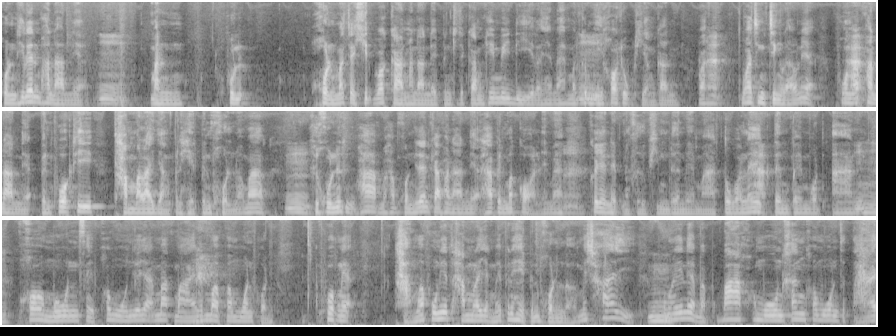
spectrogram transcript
คนที่เล่นพนันเนี่ยอืมมันคุณคนมักจะคิดว่าการพนันเนี่ยเป็นกิจกรรมที่ไม่ดีอะไรใช่ไหมมันก็มีข้อถกเถียงกัน ว่าฮะว่าจริง ๆ แล้วเนี่ยพวกนักพนันเนี่ยเป็นพวกที่ทำอะไรอย่างเป็นเหตุเป็นผลมากอืมๆคือคุณนึกถึงภาพนะครับคนที่เล่นการพนันเนี่ยถ้าเป็นเมื่อก่อนใช่ไหมก็จะเหน็บหนังสือพิมพ์เดินไปมา ตัวเลขครับเต็มไปหมดอ่าน ข้อมูลเสพข้อมูลเยอะแยะมากมายแล้วมาประมวลผล พวกเนี้ย ถามว่าพวกนี้ทำอะไรอย่างไม่เป็นเหตุเป็นผลเหรอ ไม่ใช่ พวกนี้เนี่ยแบบบ้าข้อมูลข้างข้อมูลจะตาย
